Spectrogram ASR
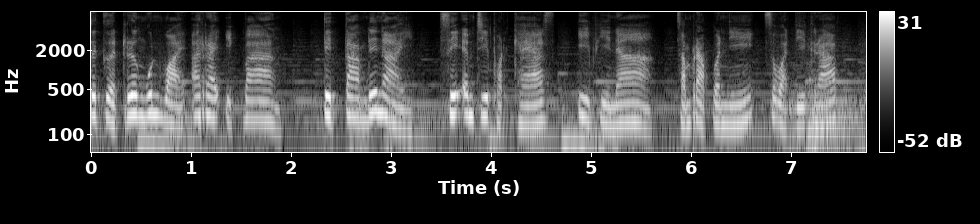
จะเกิดเรื่องวุ่นวายอะไรอีกบ้าง ติดตามได้ใน CMG Podcast EP หน้าสำหรับวันนี้ สวัสดีครับ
